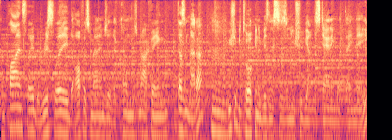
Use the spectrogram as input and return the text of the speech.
compliance lead, the risk lead, the office manager, the comms marketing, it doesn't matter. Hmm. You should be talking to businesses and you should be understanding what they need.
